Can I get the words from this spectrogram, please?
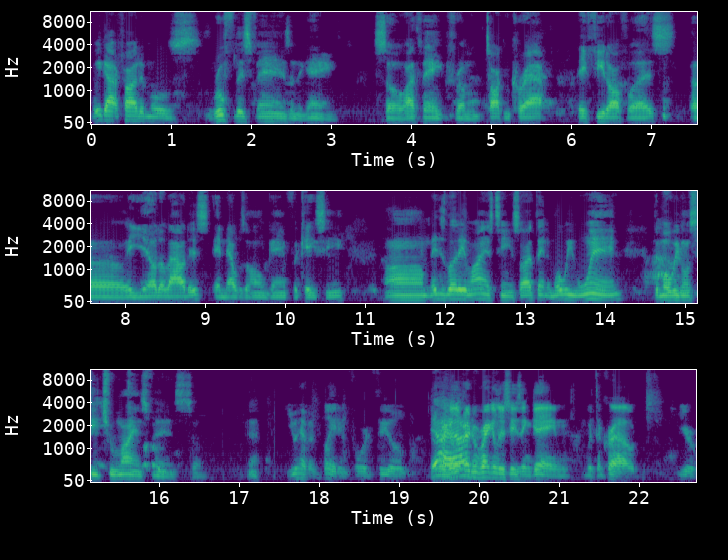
we got probably the most ruthless fans in the game. So I think from talking crap, they feed off us. Uh, they yell the loudest, and that was a home game for KC. Um, they just love their Lions team. So I think the more we win, the more we're gonna see true Lions fans. So yeah. You haven't played in Ford Field yeah, regular, in a regular season game with the crowd. You're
